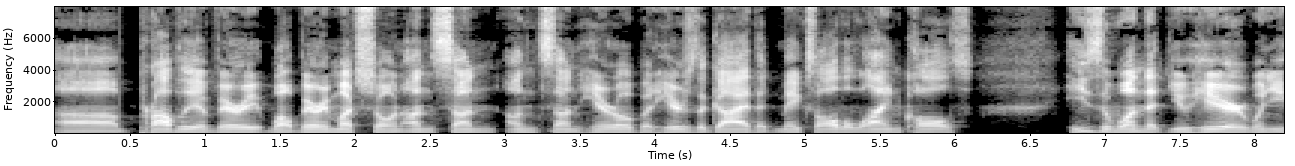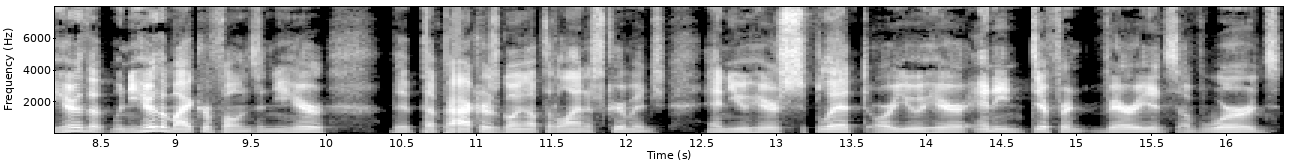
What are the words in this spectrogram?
Uh, probably a very well, very much so an unsung unsung hero. But here's the guy that makes all the line calls. He's the one that you hear when you hear the when you hear the microphones and you hear the, the Packers going up to the line of scrimmage and you hear split or you hear any different variants of words.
